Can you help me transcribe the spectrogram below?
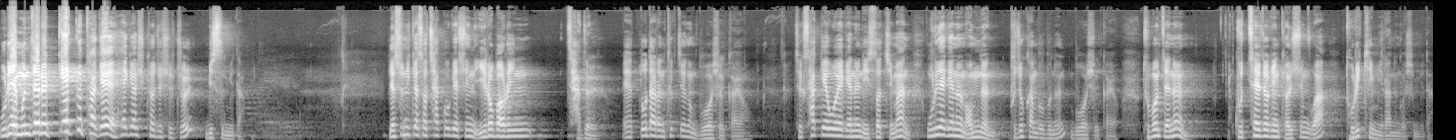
우리의 문제를 깨끗하게 해결시켜 주실 줄 믿습니다. 예수님께서 찾고 계신 잃어버린 자들의 또 다른 특징은 무엇일까요? 즉 사개오에게는 있었지만 우리에게는 없는 부족한 부분은 무엇일까요? 두 번째는 구체적인 결심과 돌이킴이라는 것입니다.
